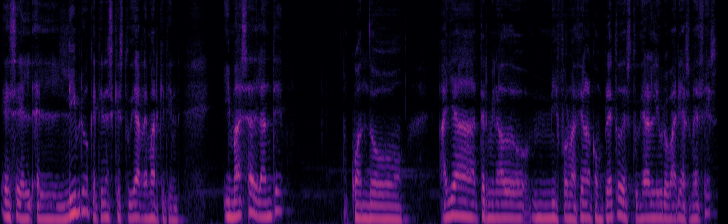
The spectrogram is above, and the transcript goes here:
es el, libro que tienes que estudiar de marketing. Y más adelante, cuando haya terminado mi formación al completo de estudiar el libro varias veces,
